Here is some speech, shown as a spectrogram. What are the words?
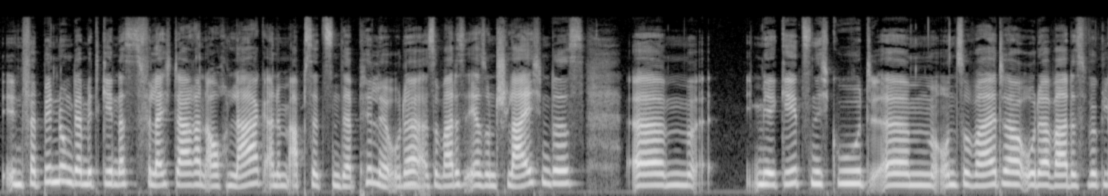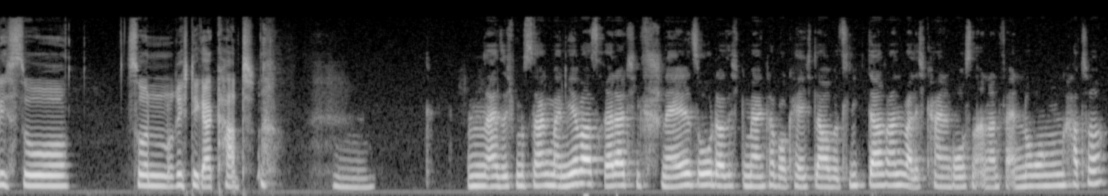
in Verbindung damit gehen, dass es vielleicht daran auch lag, an dem Absetzen der Pille, oder? Also war das eher so ein schleichendes, ähm, mir geht's nicht gut ähm, und so weiter, oder war das wirklich so, so ein richtiger Cut? Hm. hm also ich muss sagen, bei mir war es relativ schnell so, dass ich gemerkt habe, okay, ich glaube, es liegt daran, weil ich keine großen anderen Veränderungen hatte.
